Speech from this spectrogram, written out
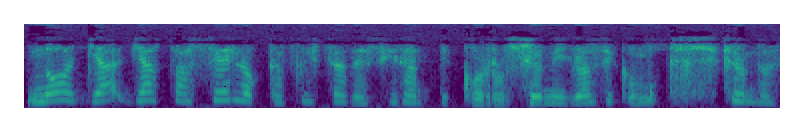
no, ya, ya hasta sé lo que fuiste a decir anticorrupción. Y yo así como, ¿qué onda?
